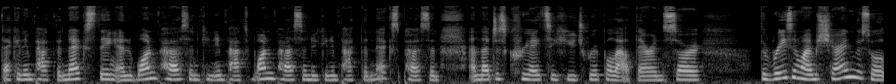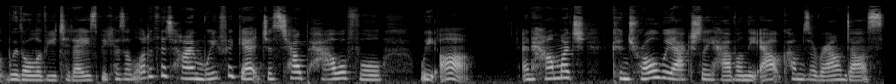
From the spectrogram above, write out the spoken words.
that can impact the next thing, and one person can impact one person who can impact the next person, and that just creates a huge ripple out there. And so, the reason why I'm sharing this with all of you today is because a lot of the time we forget just how powerful we are and how much control we actually have on the outcomes around us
